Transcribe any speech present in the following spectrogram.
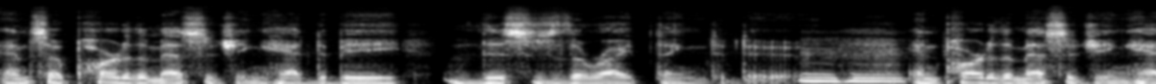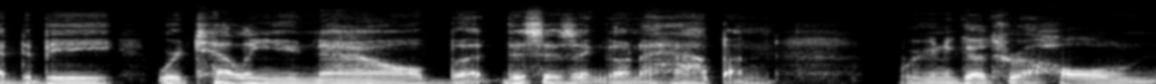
and so part of the messaging had to be this is the right thing to do Mm-hmm. and part of the messaging had to be we're telling you now but this isn't going to happen we're going to go through a whole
